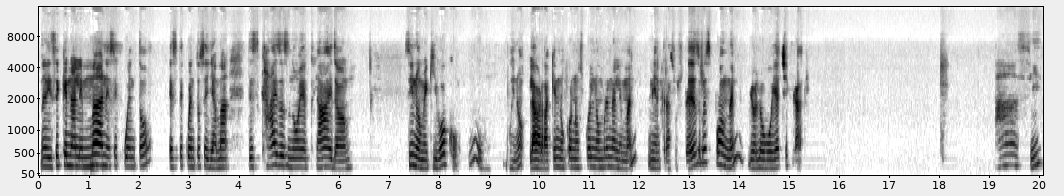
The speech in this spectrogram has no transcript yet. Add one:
Me dice que en alemán ese cuento este cuento se llama Disguises Neue Kleider, si no me equivoco. Uh, bueno, la verdad que no conozco el nombre en alemán. Mientras ustedes responden, yo lo voy a checar. Ah, sí,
